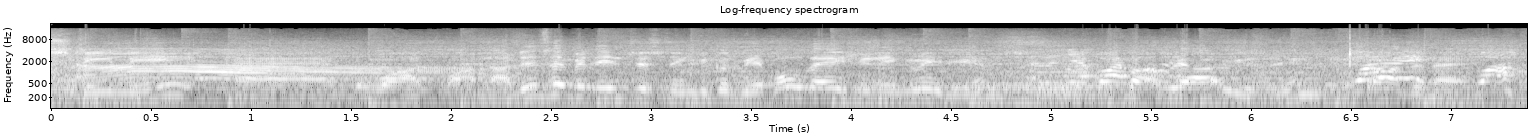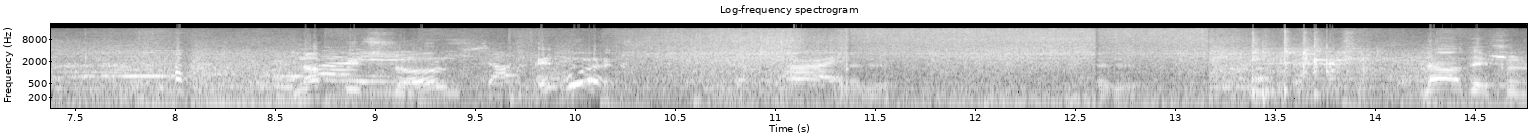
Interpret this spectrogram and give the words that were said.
steamy ah. and the white one. Now this is a bit interesting because we have all the Asian ingredients, And then you have white but we are using? Chardonnay, not bistros. It works. All right. Now they should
